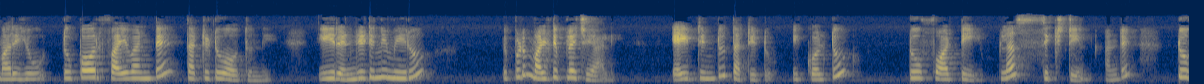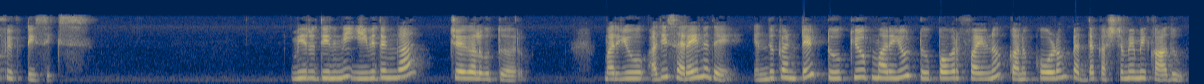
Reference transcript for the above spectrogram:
మరియు టూ పవర్ ఫైవ్ అంటే థర్టీ టూ అవుతుంది. ఈ రెండింటిని మీరు ఇప్పుడు మల్టిప్లై చేయాలి. Eight into thirty two equal to two forty plus sixteen అంటే టూ ఫిఫ్టీ సిక్స్. మీరు దీనిని ఈ విధంగా చేయగలుగుతారు. మరియు అది సరైనదే. ఎందుకంటే టూ క్యూబ్ మరియు టూ పవర్ ఫైవ్ను కనుక్కోవడం పెద్ద కష్టమేమీ కాదు.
